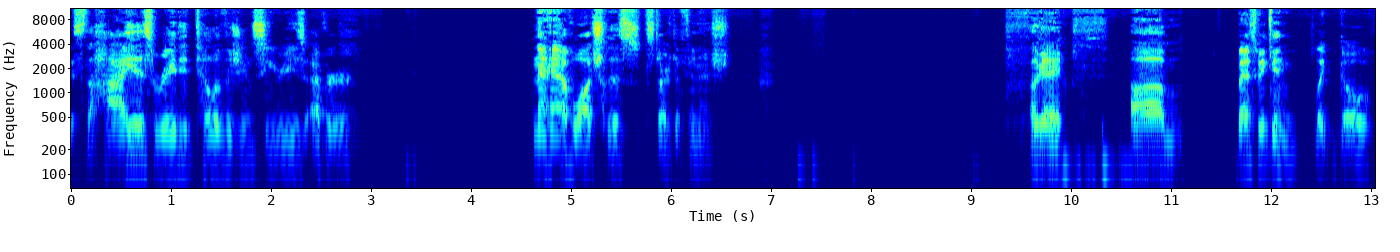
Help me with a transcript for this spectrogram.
It's the highest rated television series ever, and I have watched this start to finish. Okay. Um, Last we can like go.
